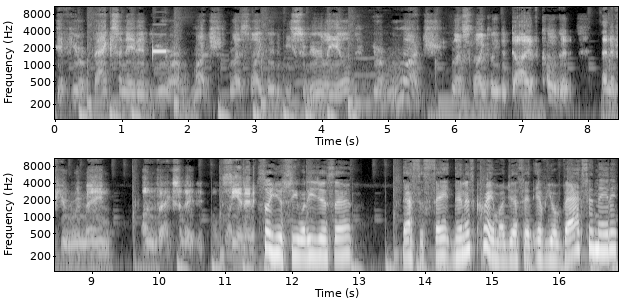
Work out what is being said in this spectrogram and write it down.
If you're vaccinated, you are much less likely to be severely ill. You're much less likely to die of COVID than if you remain unvaccinated. CNN. So you see what he just said? That's the same. Dennis Kramer just said, if you're vaccinated,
